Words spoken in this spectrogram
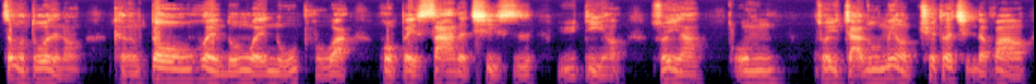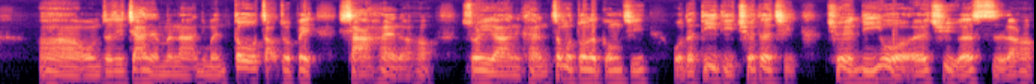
这么多人哦，可能都会沦为奴仆啊，或被杀的弃尸于地哈。所以啊，我们所以假如没有阙特勤的话哦。啊，我们这些家人们呐，你们都早就被杀害了哈。所以啊，你看这么多的攻击，我的弟弟缺特勤却离我而去而死了哈。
